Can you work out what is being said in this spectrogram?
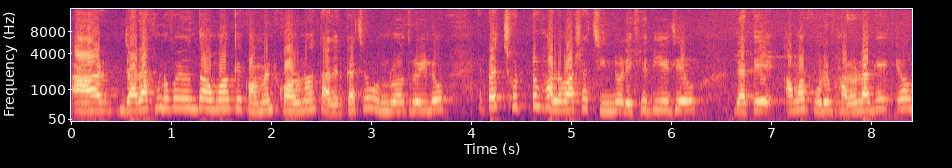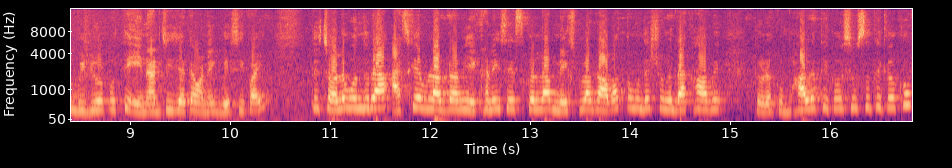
আর যারা এখনও পর্যন্ত আমাকে কমেন্ট করো না, তাদের কাছেও অনুরোধ রইল, একটা ছোট্ট ভালোবাসার চিহ্ন রেখে দিয়ে যেও, যাতে আমার পড়ে ভালো লাগে এবং ভিডিওর প্রতি এনার্জি যাতে অনেক বেশি পাই। তো চলো বন্ধুরা, আজকের ব্লগটা আমি এখানেই শেষ করলাম। নেক্সট ব্লগে আবার তোমাদের সঙ্গে দেখা হবে। তোমরা খুব ভালো থেকো, সুস্থ থেকো, খুব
